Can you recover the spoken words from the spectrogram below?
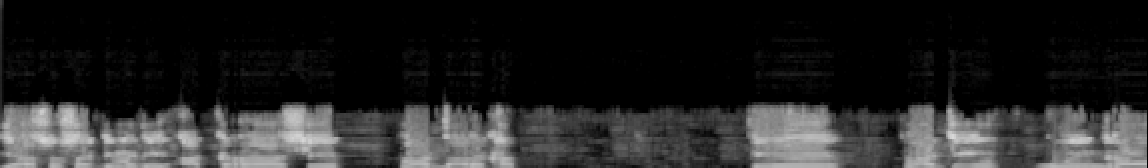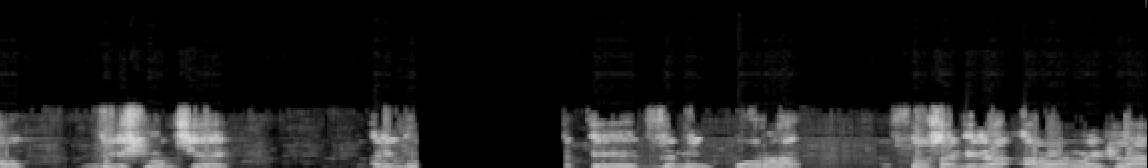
या सोसायटीमध्ये अकराशे प्लॉट धारक आहात. ते प्लॉटिंग गोविंदराव देशमुखची आहे. आणि ते जमीन पूर्ण सोसायटीला अलॉटमेंटला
